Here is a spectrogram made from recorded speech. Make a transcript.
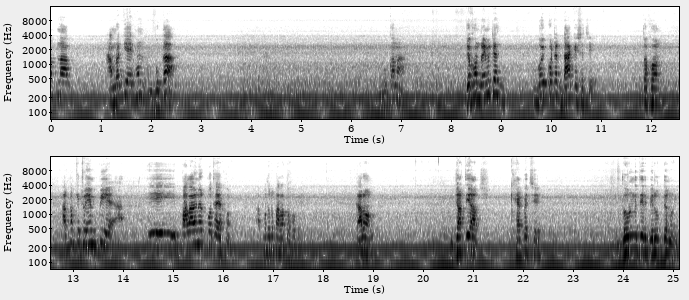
আপনার, আমরা কি এখন বোকা? বোকা না। যখন রেমিটেন্স বৈকটের ডাক এসেছে, তখন আপনার কিছু এমপি এই পালায়নের পথে এখন আপনাদের পালাতে হবে। কারণ জাতি আজ খেপেছে, দুর্নীতির বিরুদ্ধে নয়।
